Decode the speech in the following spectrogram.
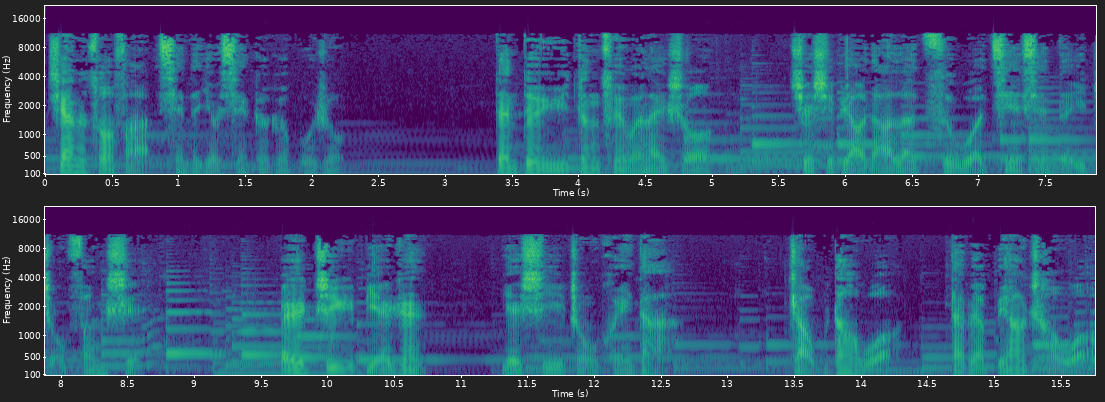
这样的做法显得有些格格不入。但对于邓萃雯来说，却是表达了自我界限的一种方式。而至于别人，也是一种回答：找不到我，代表不要吵我；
